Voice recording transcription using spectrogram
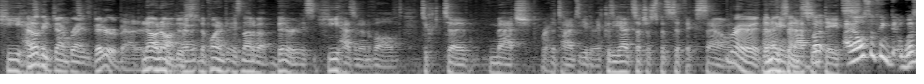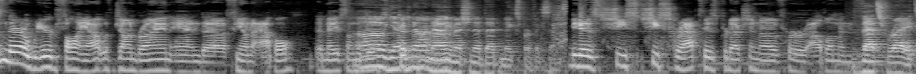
he has. I don't think Jon Brion's bitter about it. No, no. I'm just- I mean, the point is not about bitter. Is he hasn't evolved to to match Right. the times either because he had such a specific sound. Right, right, that And I makes think sense. That's what But dates. I also think that wasn't there a weird falling out with Jon Brion and uh, Fiona Apple that made some of the Oh this? yeah, Could- you know. Now that you mention it, that makes perfect sense. because she she scrapped his production of her album and That's right.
